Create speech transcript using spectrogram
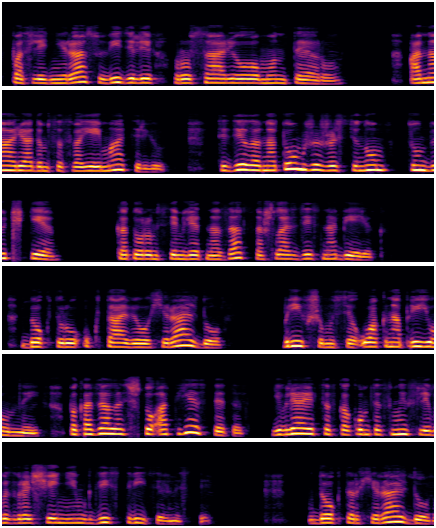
в последний раз увидели Росарио Монтеро. Она рядом со своей матерью сидела на том же жестяном сундучке, которым семь лет назад сошла здесь на берег. Доктору Октавио Хиральдо, брившемуся у окна приемной, показалось, что отъезд этот — является в каком-то смысле возвращением к действительности. Доктор Хиральдо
